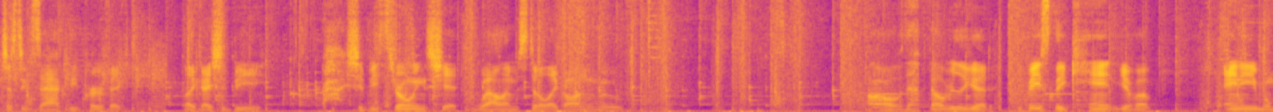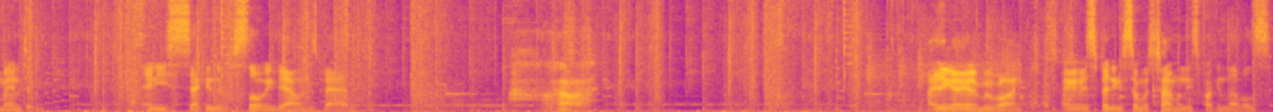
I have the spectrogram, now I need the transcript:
just exactly perfect. Like I should be ah, I should be throwing shit while I'm still like on the move. Oh, that felt really good. You basically can't give up any momentum. any second of slowing down is bad. I think I gotta move on. I'm spending so much time on these fucking levels.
